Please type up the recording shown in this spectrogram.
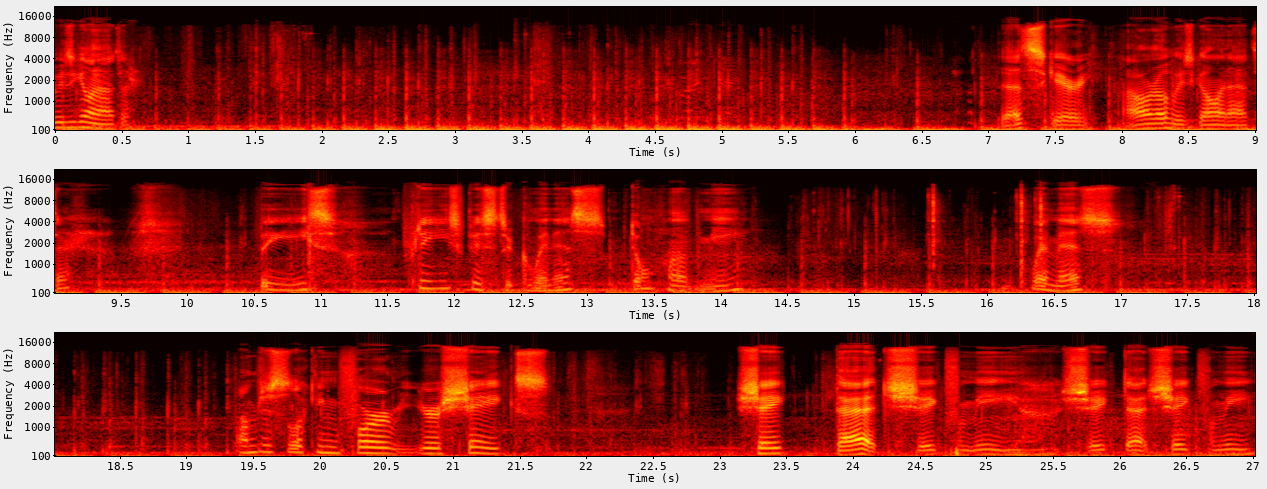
Who's he going after? That's scary. I don't know who he's going after. Please. Please, Mr. Gwynnis. Don't hurt me. Gwynnis. I'm just looking for your shakes. Shake that shake for me. Shake that shake for me.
